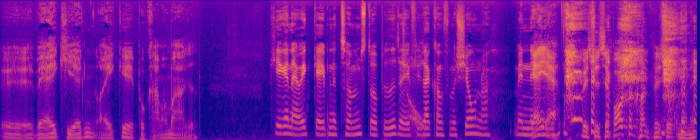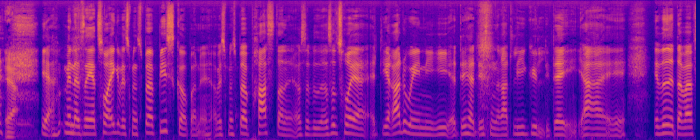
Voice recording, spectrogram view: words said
øh, være i kirken og ikke øh, på krammermarkedet. Kirkerne er jo ikke gabende tomme store bededag, fordi der er konfirmationer. Men, Ja, øhm, ja. Hvis vi ser bort fra konfirmationerne. Ja. Ja, men altså, jeg tror ikke, hvis man spørger biskopperne, og hvis man spørger præsterne osv., så, videre, så tror jeg, at de er ret uenige i, at det her det er sådan ret ligegyldigt i dag. Jeg, øh, jeg ved, at der var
